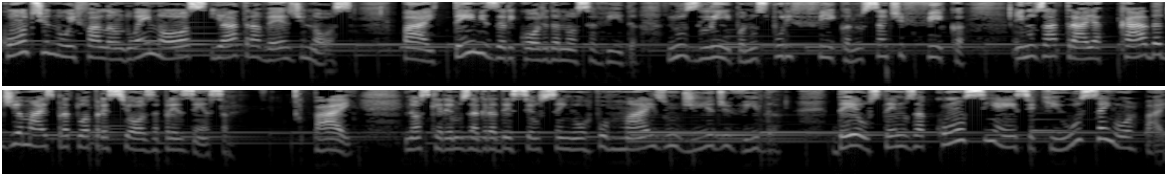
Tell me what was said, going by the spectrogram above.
continue falando em nós e através de nós. Pai, tem misericórdia da nossa vida, nos limpa, nos purifica, nos santifica e nos atrai a cada dia mais para a tua preciosa presença. Pai, nós queremos agradecer o Senhor por mais um dia de vida. Deus, temos a consciência que o Senhor, Pai,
